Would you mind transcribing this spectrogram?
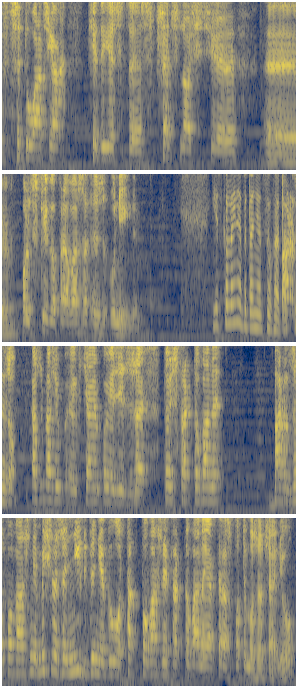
w sytuacjach, kiedy jest sprzeczność polskiego prawa z, z unijnym. Jest kolejne pytanie od słuchacza. Bardzo. W każdym razie e, chciałem powiedzieć, że to jest traktowane bardzo poważnie. Myślę, że nigdy nie było tak poważnie traktowane jak teraz po tym orzeczeniu.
